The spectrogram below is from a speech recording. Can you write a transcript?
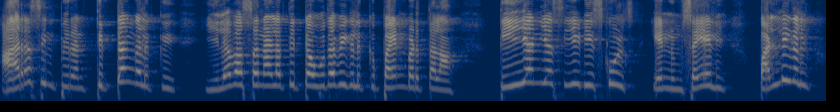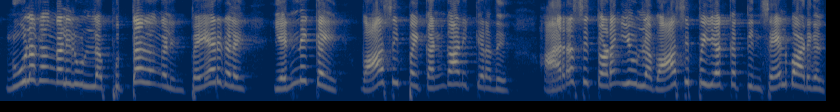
அரசின் பிற திட்டங்களுக்கு இலவச நலத்திட்ட உதவிகளுக்கு பயன்படுத்தலாம். டிஎன்எஸ்இடி ஸ்கூல்ஸ் என்னும் செயலி பள்ளிகளில் நூலகங்களில் உள்ள புத்தகங்களின் பெயர்களை எண்ணிக்கை வாசிப்பை கண்காணிக்கிறது. அரசு தொடங்கியுள்ள வாசிப்பு இயக்கத்தின் செயல்பாடுகள்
